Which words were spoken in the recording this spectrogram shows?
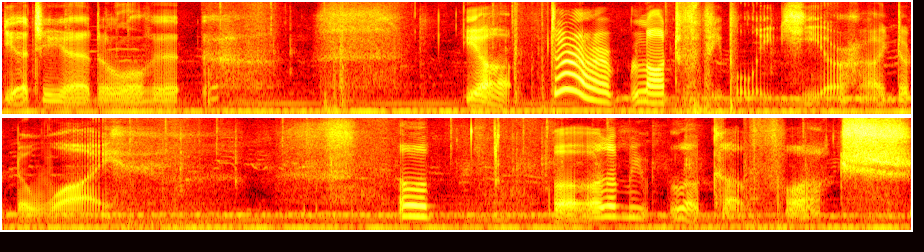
Yeah, to handle of it. Yeah, there are a lot of people in here. I don't know why. Um, uh, let me look up Fox.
